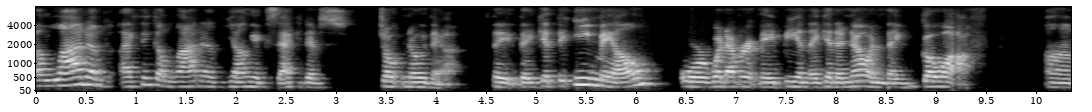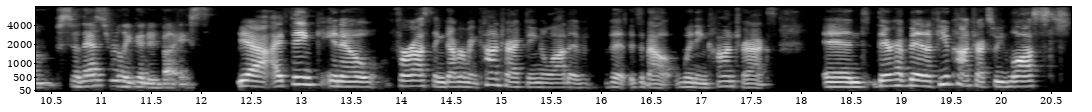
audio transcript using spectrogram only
a lot of, I think a lot of young executives don't know that. They, they get the email or whatever it may be, and they get a no and they go off. Um, so that's really good advice. Yeah, I think, you know, for us in government contracting, a lot of it is about winning contracts. And there have been a few contracts we lost.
